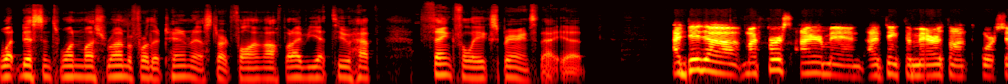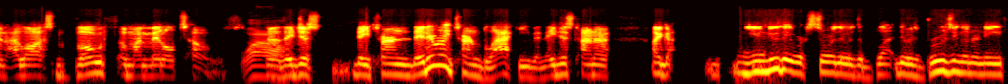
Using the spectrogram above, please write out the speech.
what distance one must run before the toenails start falling off, but I've yet to have, thankfully, experienced that yet. I did uh, my first Ironman. I think the marathon portion. I lost both of my middle toes. Wow! Uh, they just they turned. They didn't really turn black. Even they just kind of like you knew they were sore. There was a black. There was bruising underneath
